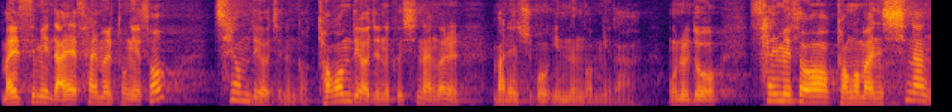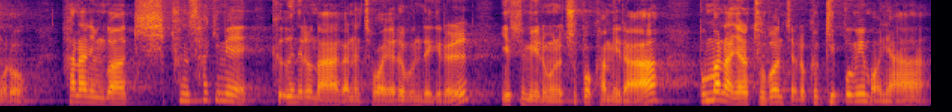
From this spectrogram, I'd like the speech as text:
말씀이 나의 삶을 통해서 체험되어지는 것, 경험되어지는 그 신앙을 말해주고 있는 겁니다. 오늘도 삶에서 경험한 신앙으로 하나님과 깊은 사귐의 그 은혜로 나아가는 저와 여러분 되기를 예수님의 이름으로 축복합니다. 뿐만 아니라 두 번째로 그 기쁨이 뭐냐?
